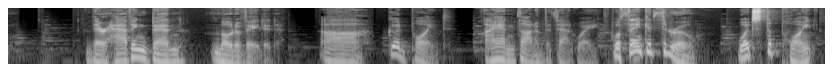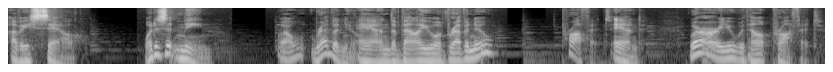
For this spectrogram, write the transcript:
They're having been motivated. Ah, good point. I hadn't thought of it that way. Well, think it through. What's the point of a sale? What does it mean? Well, revenue. And the value of revenue? Profit. And where are you without profit?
